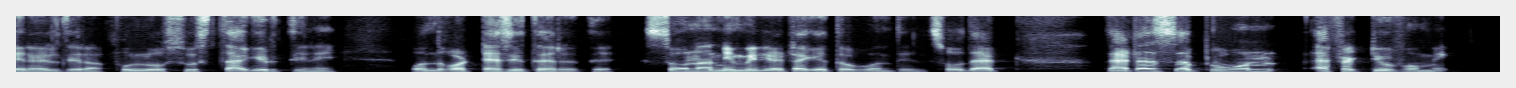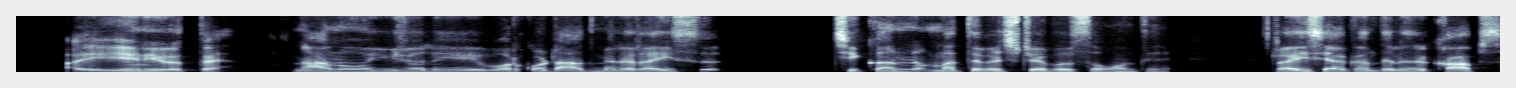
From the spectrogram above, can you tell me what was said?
ಏನು ಹೇಳ್ತೀರಾ ಫುಲ್ಲು ಸುಸ್ತಾಗಿರ್ತೀನಿ. ಒಂದು ಹೊಟ್ಟೆ ಹಸಿತ ಇರುತ್ತೆ. ಸೊ ನಾನು ಇಮಿಡಿಯೇಟಾಗೆ ತೊಗೊತೀನಿ. So that that as proven effective for me ಏನಿರುತ್ತೆ? ನಾನು ಯೂಶ್ವಲಿ ವರ್ಕೌಟ್ ಆದಮೇಲೆ ರೈಸ್ ಚಿಕನ್ ಮತ್ತು ವೆಜಿಟೇಬಲ್ಸ್ ತೊಗೊತೀನಿ. ರೈಸ್ ಯಾಕಂತ ಹೇಳಿದ್ರೆ carbs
